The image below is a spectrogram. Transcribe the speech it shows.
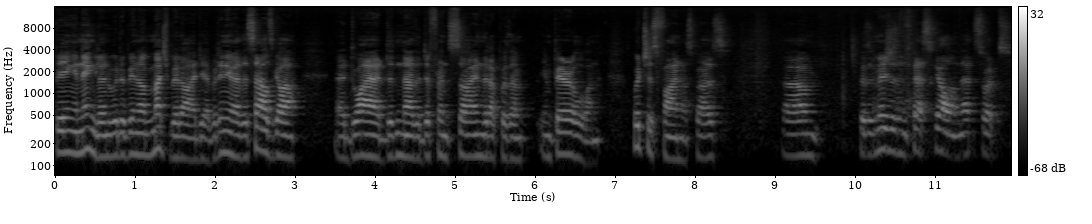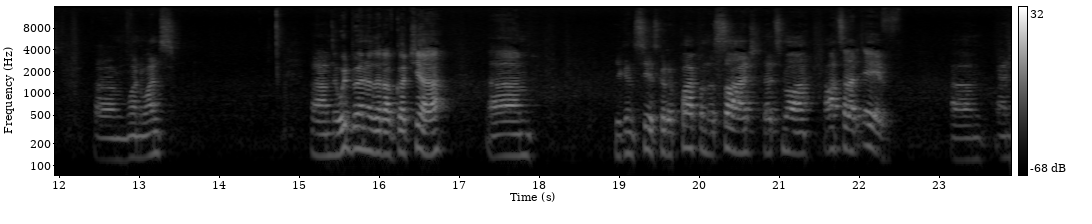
being in England would have been a much better idea. But anyway, the sales guy, uh, Dwyer, didn't know the difference, so I ended up with an Imperial one, which is fine, I suppose. Because um, it measures in Pascal, and that's what um, one wants. Um, the wood burner that I've got here, um, you can see it's got a pipe on the side. That's my outside air um, and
